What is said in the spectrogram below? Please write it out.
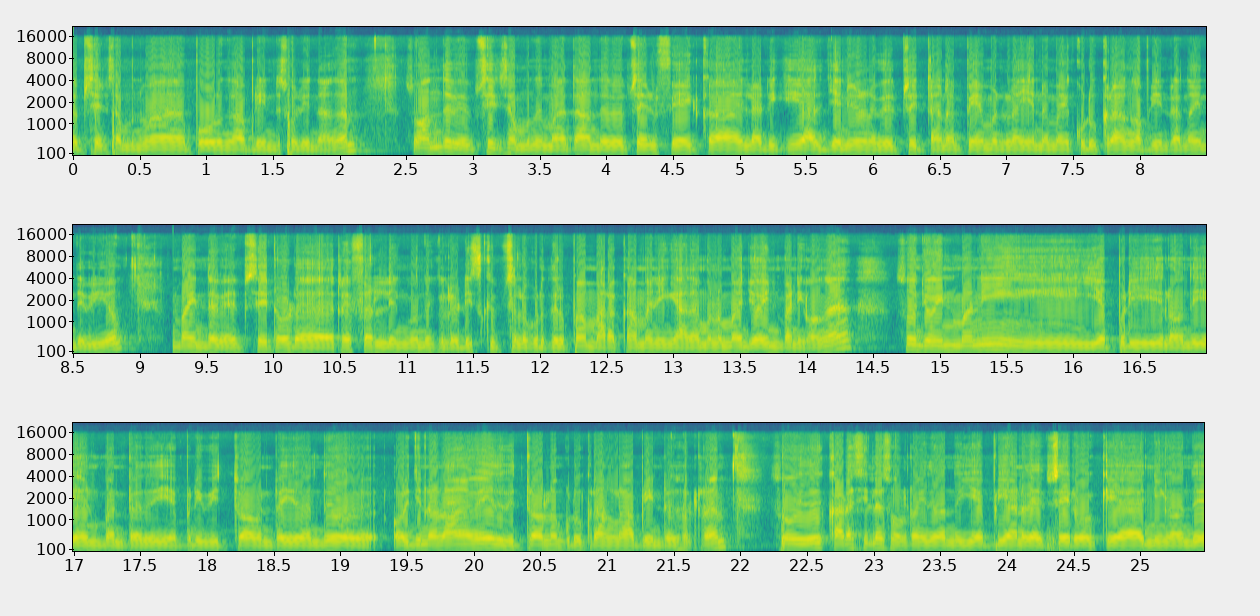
வெப்சைட் சம்மந்தமாக போடுங்க அப்படின்னு சொல்லியிருந்தாங்க. ஸோ அந்த வெப்சைட் சம்மந்தமாக தான் அந்த வெப்சைட் ஃபேக்கா இல்லாட்டிக்கு அது ஜென்யூனான வெப்சைட் தானே பேமெண்ட்லாம் என்ன மாதிரி கொடுக்குறாங்க அப்படின்றது தான் இந்த வீடியோ நம்ம இந்த வெப்சைட்டோட ரெஃபர் லிங்க் வந்து கீழே டிஸ்கிரிப்ஷனில் கொடுத்துருப்பேன். மறக்காமல் நீங்கள் அதன் மூலமாக ஜாயின் பண்ணிக்கோங்க. ஸோ ஜாயின் பண்ணி எப்படி இதில் வந்து ஏர்ன் பண்ணுறது எப்படி வித்ட்ரா பண்ணுறது வந்து ஒரிஜினலாகவே இது வித்ட்ராலாம் கொடுக்குறாங்களா அப்படின்றத சொல்கிறேன் ஸோ இது கடைசியில் சொல்கிறேன் இது வந்து எப்படியான வெப்சைட் ஓகே நீங்கள் வந்து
